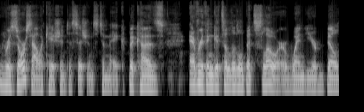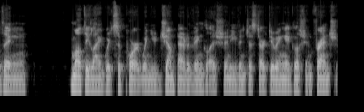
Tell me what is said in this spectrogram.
resource allocation decisions to make because everything gets a little bit slower when you're building multi-language support when you jump out of English and even just start doing English and French.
